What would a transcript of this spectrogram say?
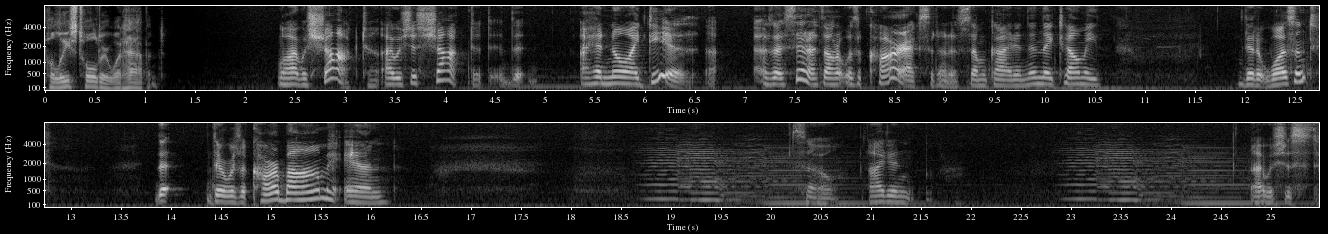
police told her what happened. Well, I was shocked. I was just shocked. I had no idea. As I said, I thought it was a car accident of some kind, and then they tell me that it wasn't. That there was a car bomb, and so I didn't. I was just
